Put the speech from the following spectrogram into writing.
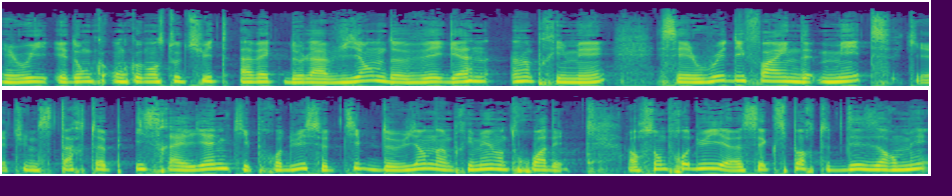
Et oui, et donc on commence tout de suite avec de la viande végane imprimée. C'est Redefined Meat, qui est une start-up israélienne qui produit ce type de viande imprimée en 3D. Alors son produit euh, s'exporte désormais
